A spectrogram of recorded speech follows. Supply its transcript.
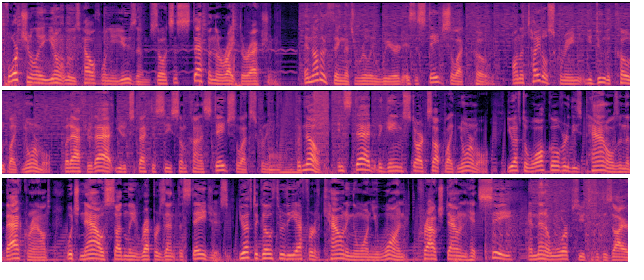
Fortunately, you don't lose health when you use them, so it's a step in the right direction. Another thing that's really weird is the stage select code. On the title screen, you do the code like normal, but after that, you'd expect to see some kind of stage select screen. But no, instead, the game starts up like normal. You have to walk over to these panels in the background, which now suddenly represent the stages. You have to go through the effort of counting the one you want, crouch down and hit C, and then it warps you to the desired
